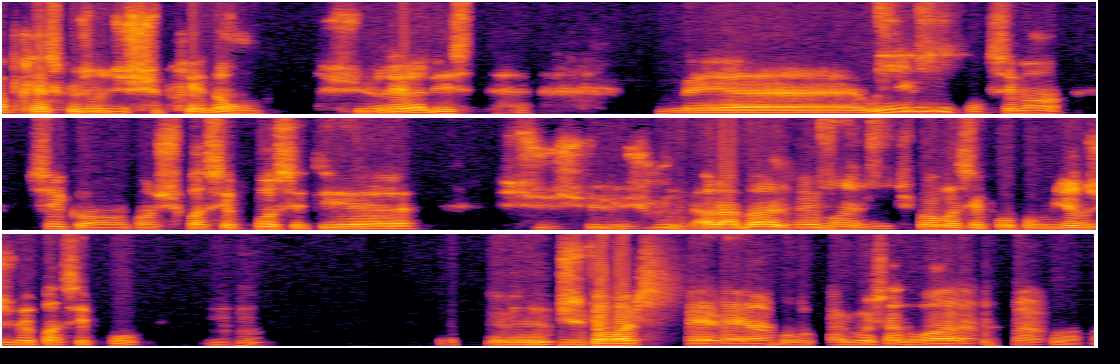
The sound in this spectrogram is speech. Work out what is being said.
Après, est-ce qu'aujourd'hui je suis prêt? Non, je suis réaliste. Mais euh, oui, oui, forcément. Tu sais, quand, quand je suis passé pro, c'était euh, je, je, à la base, vraiment, je ne suis pas passé pro pour me dire je vais passer pro. mhm, Euh, je vais faire ma carrière, bon, à gauche, à droite, quoi.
